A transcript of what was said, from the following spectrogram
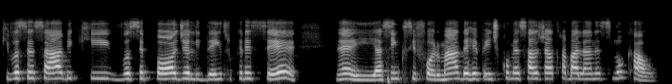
que você sabe que você pode ali dentro crescer, né? E assim que se formar, de repente começar já a trabalhar nesse local.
